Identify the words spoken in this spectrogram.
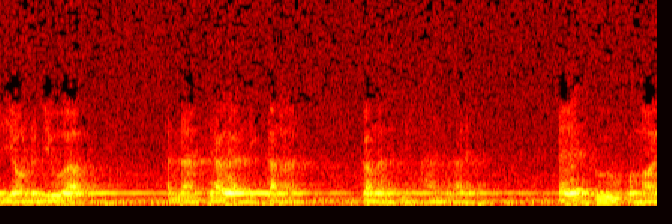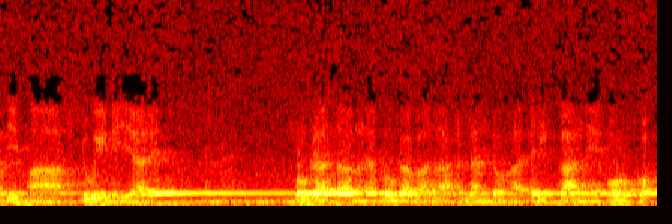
အယောင်တစ်မျိုးကအလံဖျားကနေကန့်လန့်ကန့်လန့်တင်ခံထားတယ်အဲအခုပမာတိမှာတွေ့နေရတဲ့ဗုဒ္ဓသာသနာဗုဒ္ဓဘာသာအလံတော်ဟာအဲ့ဒီကာနေဩကော့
